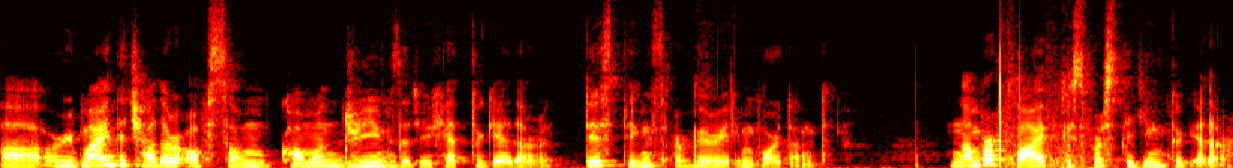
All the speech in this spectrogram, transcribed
uh, remind each other of some common dreams that you had together. These things are very important. Number five is for sticking together.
